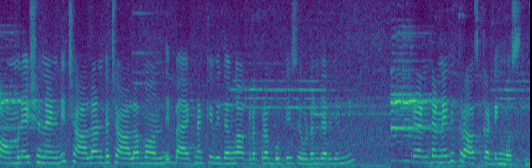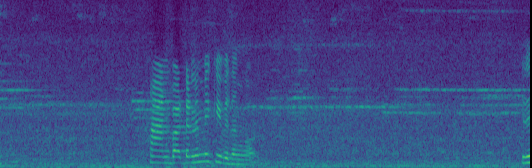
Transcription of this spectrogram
కాంబినేషన్ అండి. చాలా అంటే చాలా బాగుంది. బ్యాక్ నెక్ ఈ విధంగా అక్కడక్కడ బుట్టీస్ ఇవ్వడం జరిగింది. ఫ్రంట్ అనేది క్రాస్ కటింగ్ వస్తుంది. హ్యాండ్ బట్ అనేది మీకు ఈ విధంగా ఉంది. ఇది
